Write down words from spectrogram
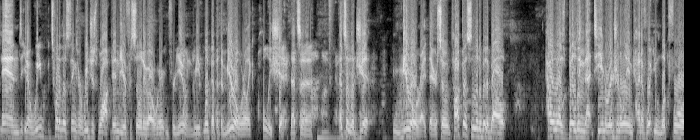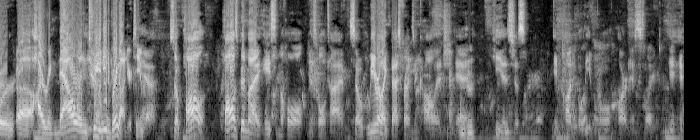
yeah. And you know, we it's one of those things where we just walked into your facility while waiting for you, and we looked up at the mural. We're like, "Holy shit, that's a that's a legit mural right there." So, talk to us a little bit about how it was building that team originally, and kind of what you look for uh, hiring now, and who you need to bring on your team. Yeah. So Paul Paul's been my ace in the hole this whole time. So we were like best friends in college, and he is just an unbelievable artist. Like, it, it,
